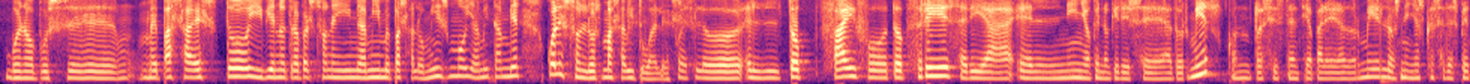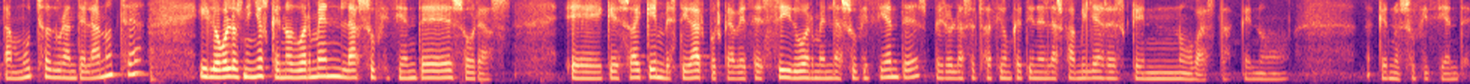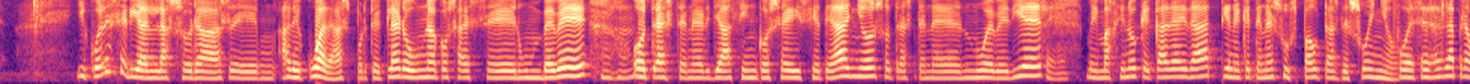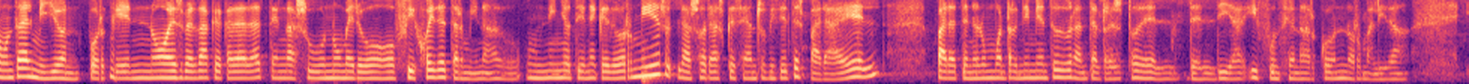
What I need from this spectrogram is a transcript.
bueno, pues eh, me pasa esto y viene otra persona y a mí me pasa lo mismo y a mí también. ¿Cuáles son los más habituales? Pues lo, el top 5 o top 3 sería el niño que no quiere irse a dormir, con resistencia para ir a dormir, los niños que se despiertan mucho durante la noche y luego los niños que no duermen las suficientes horas. Eh, que eso hay que investigar porque a veces sí duermen las suficientes, pero la sensación que tienen las familias es que no basta, que no, que no es suficiente. ¿Y cuáles serían las horas eh, adecuadas? Porque claro, una cosa es ser un bebé, otra es tener ya 5, 6, 7 años, otra es tener 9, 10. Me imagino que cada edad tiene que tener sus pautas de sueño. Pues esa es la pregunta del millón, porque no es verdad que cada edad tenga su número fijo y determinado. Un niño tiene que dormir las horas que sean suficientes para él, para tener un buen rendimiento durante el resto del, del día y funcionar con normalidad.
